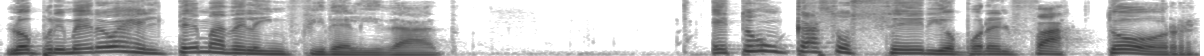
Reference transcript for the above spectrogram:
Lo primero es el tema de la infidelidad. Esto es un caso serio por el factor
